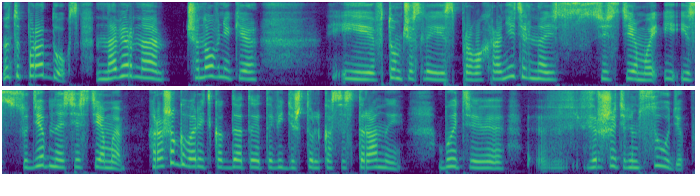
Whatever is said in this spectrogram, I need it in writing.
Ну, это парадокс. Наверное, чиновники и в том числе из правоохранительной системы, и из судебной системы. Хорошо говорить, когда ты это видишь только со стороны, быть э, вершителем судеб.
